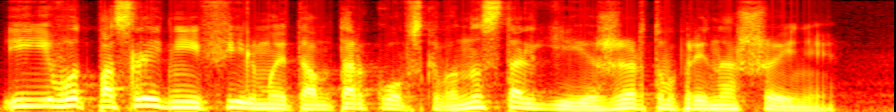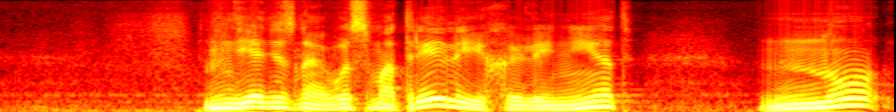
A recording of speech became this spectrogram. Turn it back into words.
И вот последние фильмы там Тарковского «Ностальгия», «Жертвоприношение». Я не знаю, вы смотрели их или нет – но,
